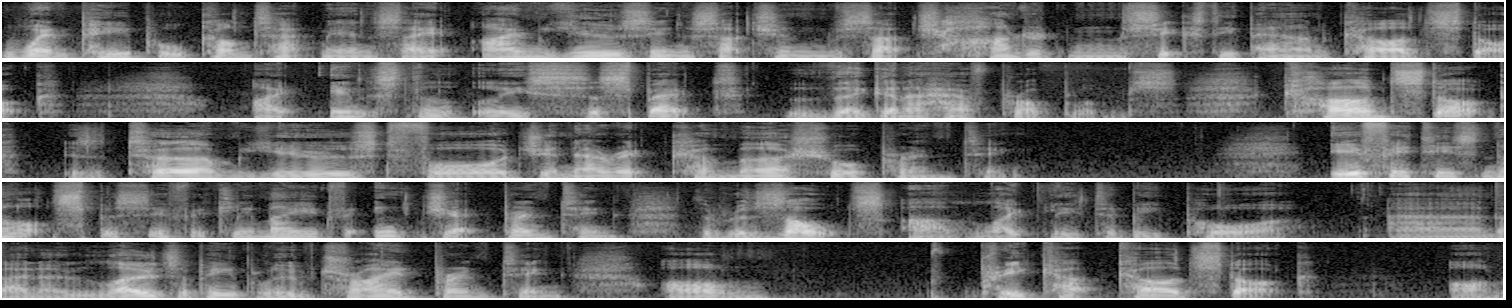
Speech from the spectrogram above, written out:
When people contact me and say, I'm using such and such £160 cardstock, I instantly suspect they're going to have problems. Cardstock is a term used for generic commercial printing. If it is not specifically made for inkjet printing, the results are likely to be poor. And I know loads of people who've tried printing on pre-cut cardstock on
